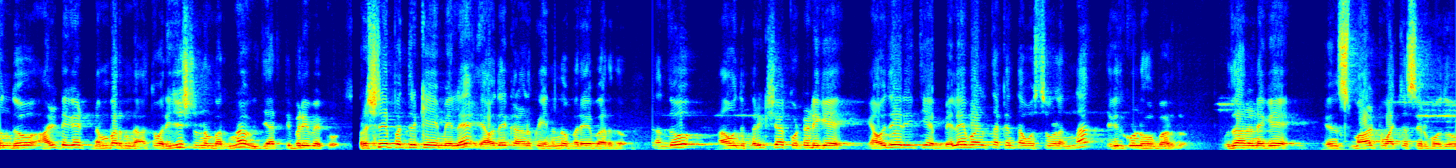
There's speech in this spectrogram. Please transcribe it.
ಒಂದು ಹಾಲ್ ಟಿಕೆಟ್ ನಂಬರ್ನ ಅಥವಾ ರಿಜಿಸ್ಟರ್ ನಂಬರ್ನ ವಿದ್ಯಾರ್ಥಿ ಬರೀಬೇಕು. ಪ್ರಶ್ನೆ ಪತ್ರಿಕೆಯ ಮೇಲೆ ಯಾವುದೇ ಕಾರಣಕ್ಕೂ ಏನನ್ನು ಬರೆಯಬಾರದು. ತಂದು ಆ ಒಂದು ಪರೀಕ್ಷಾ ಕೊಠಡಿಗೆ ಯಾವುದೇ ರೀತಿಯ ಬೆಲೆ ಬಾಳ್ತಕ್ಕಂಥ ವಸ್ತುಗಳನ್ನ ತೆಗೆದುಕೊಂಡು ಹೋಗಬಾರ್ದು. ಉದಾಹರಣೆಗೆ ಏನು ಸ್ಮಾರ್ಟ್ ವಾಚಸ್ ಇರ್ಬೋದು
